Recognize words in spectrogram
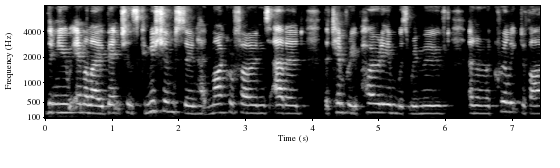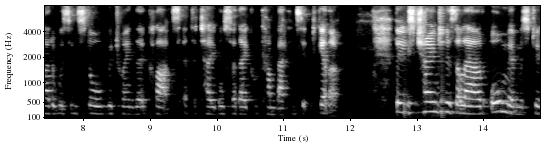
The new MLA benches commissioned soon had microphones added, the temporary podium was removed, and an acrylic divider was installed between the clerks at the table so they could come back and sit together. These changes allowed all members to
